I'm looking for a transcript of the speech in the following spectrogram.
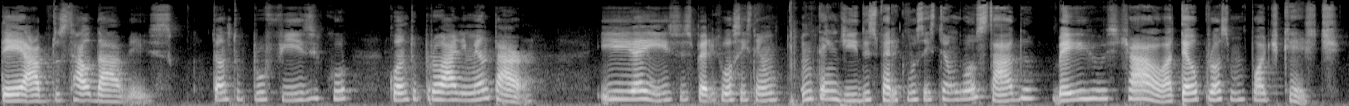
ter hábitos saudáveis, tanto para o físico quanto para o alimentar. E é isso, espero que vocês tenham entendido, espero que vocês tenham gostado. Beijos, tchau, até o próximo podcast.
